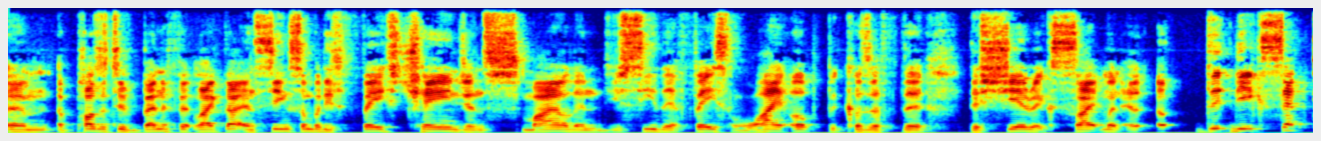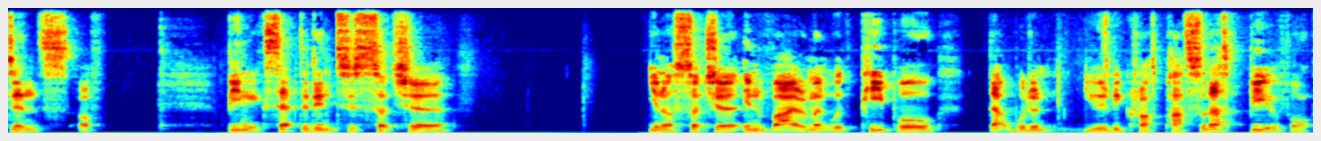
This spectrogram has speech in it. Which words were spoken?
um, a positive benefit like that and seeing somebody's face change and smile and you see their face light up because of the, the sheer excitement, uh, uh the, the acceptance of being accepted into such a you know such a environment with people that wouldn't usually cross paths so that's beautiful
